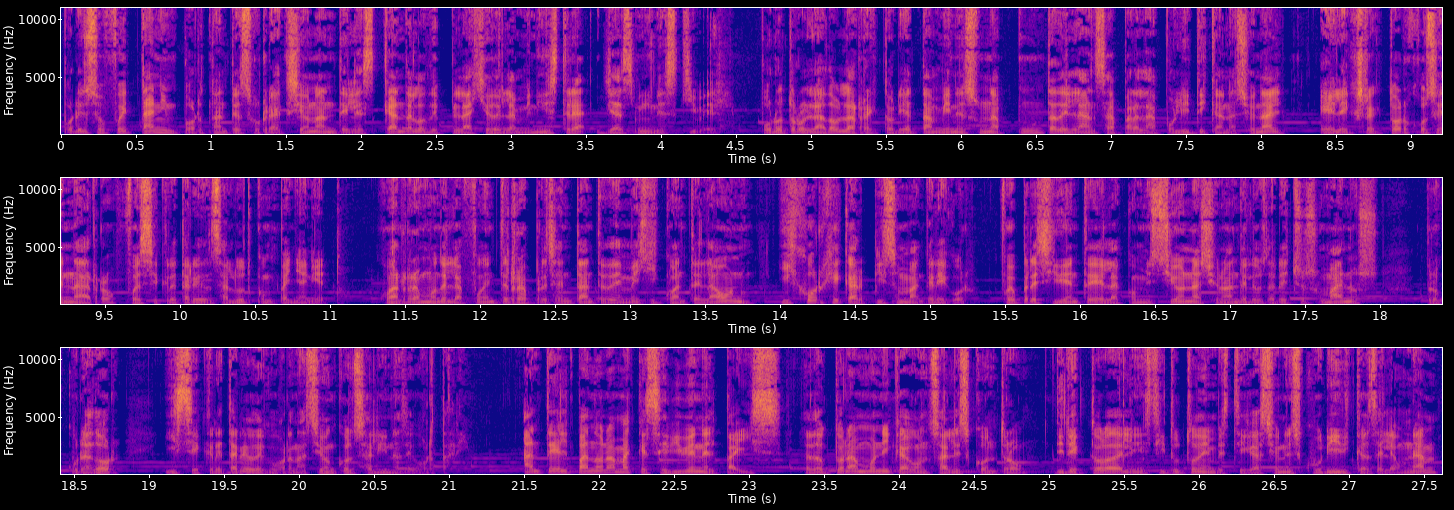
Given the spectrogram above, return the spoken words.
Por eso fue tan importante su reacción ante el escándalo de plagio de la ministra Yasmín Esquivel. Por otro lado, la rectoría también es una punta de lanza para la política nacional. El exrector José Narro fue secretario de Salud con Peña Nieto. Juan Ramón de la Fuente es representante de México ante la ONU, y Jorge Carpizo MacGregor fue presidente de la Comisión Nacional de los Derechos Humanos, procurador y secretario de Gobernación con Salinas de Gortari. Ante el panorama que se vive en el país, la doctora Mónica González Contró, directora del Instituto de Investigaciones Jurídicas de la UNAM,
